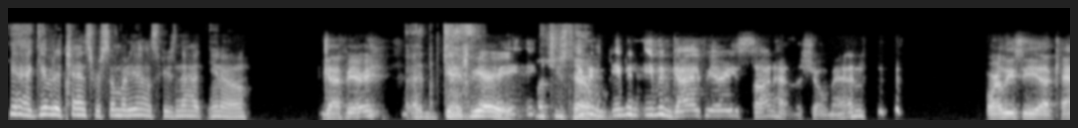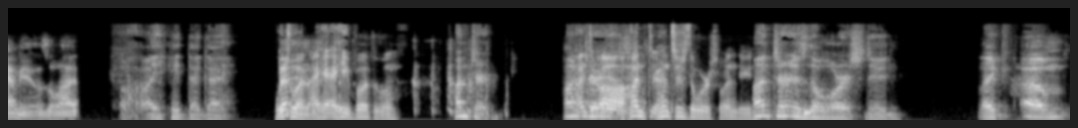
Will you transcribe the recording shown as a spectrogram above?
yeah, give it a chance for somebody else who's not, you know, Guy Fieri. uh, Guy Fieri. But she's terrible. Even even even Guy Fieri's son has a show, man. or at least he uh, cameos a lot. Oh, I hate that guy. Which one? I, I hate both of them. Hunter. Hunter. Hunter, oh, Hunter, Hunter's the worst one, dude. Hunter is the worst, dude. Like, um,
